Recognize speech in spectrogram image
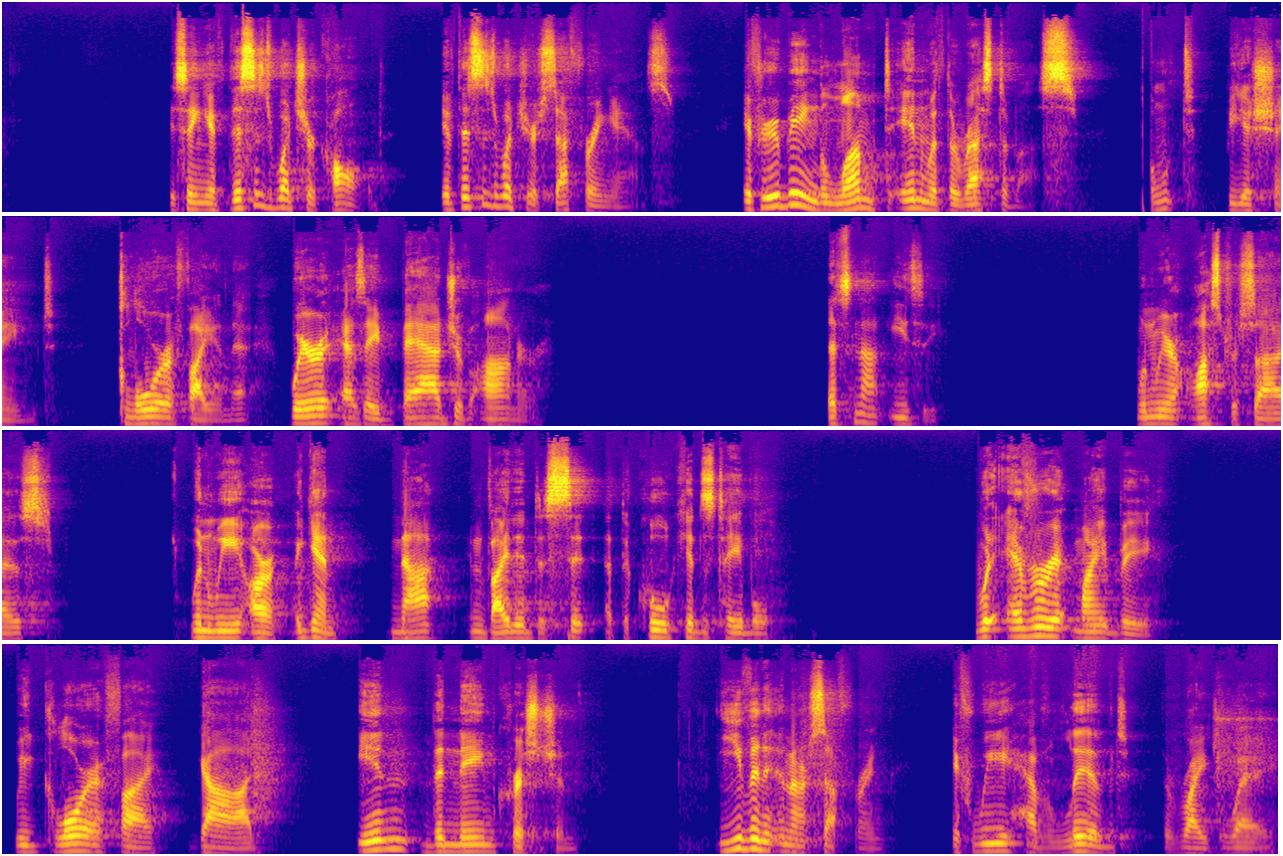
He's saying, if this is what you're called, if this is what you're suffering as, if you're being lumped in with the rest of us, don't be ashamed. Glorify in that. Wear it as a badge of honor. That's not easy. When we are ostracized, when we are, again, not invited to sit at the cool kids' table, whatever it might be, we glorify God in the name Christian, even in our suffering, if we have lived the right way.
